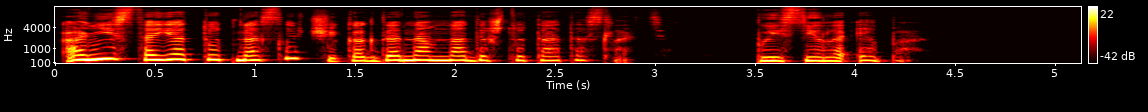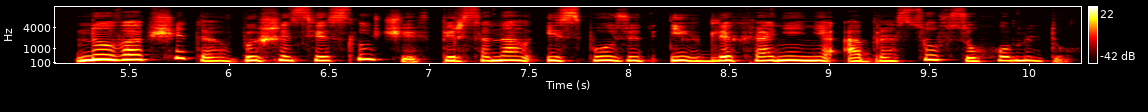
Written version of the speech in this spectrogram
«Они стоят тут на случай, когда нам надо что-то отослать», — пояснила Эбба. «Но вообще-то в большинстве случаев персонал использует их для хранения образцов в сухом льду.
